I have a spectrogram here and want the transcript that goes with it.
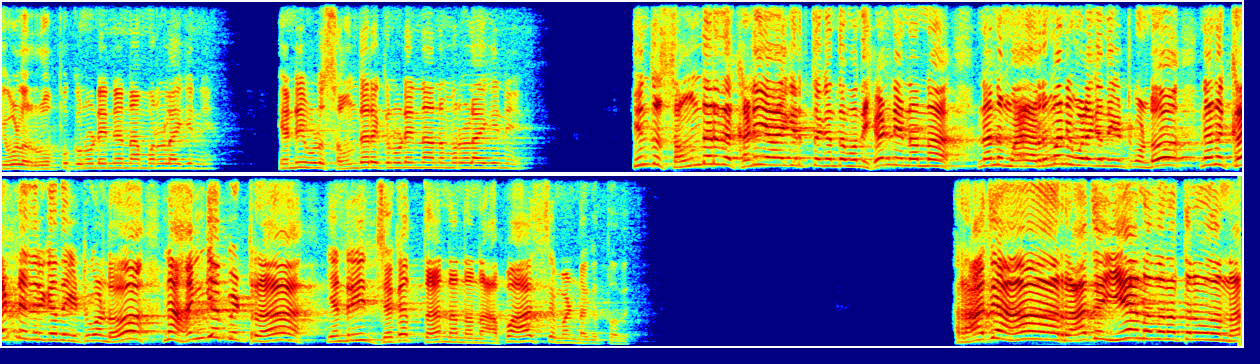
ಇವಳ ರೂಪಕ್ಕೆ ನೋಡಿನೇ ನಾನು ಮರಳಾಗಿನಿ. ಏನು ಇವಳು ಸೌಂದರ್ಯಕ್ಕೆ ನೋಡಿ ನಾನು ಮರಳಾಗಿನಿ? ಇಂಥ ಸೌಂದರ್ಯದ ಕಣಿಯಾಗಿರ್ತಕ್ಕಂಥ ಒಂದು ಹೆಣ್ಣಿನನ್ನ ನನ್ನ ಅರಮನೆ ಒಳಗಂದ ಇಟ್ಕೊಂಡು, ನನ್ನ ಕಣ್ಣೆದುರಿಗಂದ ಇಟ್ಕೊಂಡು, ನಾ ಹಂಗೆ ಬಿಟ್ರ, ಏನ್ರಿ, ಜಗತ್ತ ನನ್ನನ್ನು ಅಪಹಾಸ್ಯ ಮಣ್ಣಾಗುತ್ತದೆ. ರಾಜ ರಾಜ ಏನದನ ತನ್ನುವುದನ್ನ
